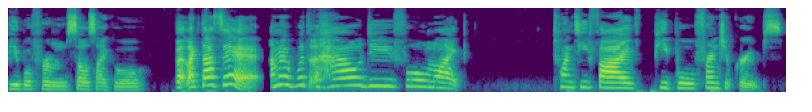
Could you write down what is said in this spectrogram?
people from Soul Cycle. But like that's it. I'm like, what? How do you form like 25 people friendship groups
